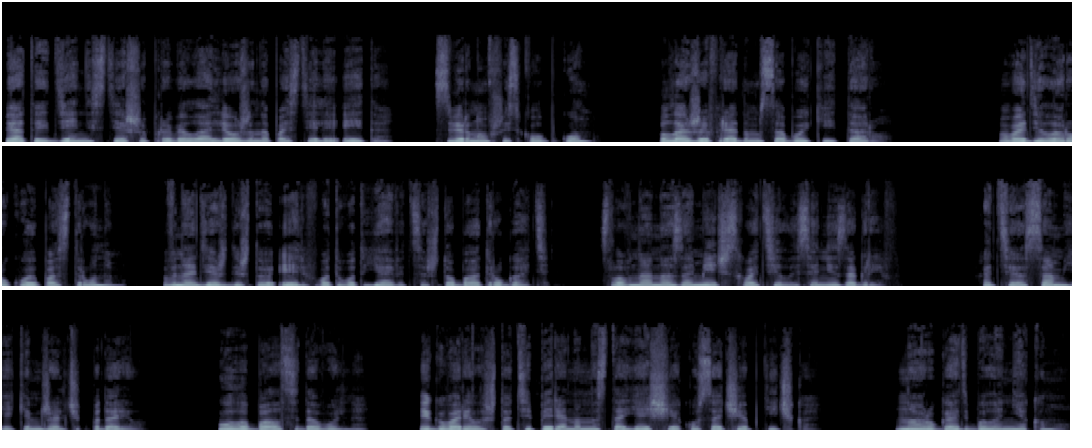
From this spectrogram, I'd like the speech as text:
Пятый день Стеша провела, лежа на постели Эйта, свернувшись клубком, положив рядом с собой Кейтару. Водила рукой по струнам, в надежде, что эльф вот-вот явится, чтобы отругать, словно она за меч схватилась, а не за гриф. Хотя сам ей кинжальчик подарил. Улыбался довольно и говорил, что теперь она настоящая кусачая птичка. Но ругать было некому.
